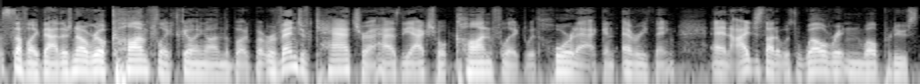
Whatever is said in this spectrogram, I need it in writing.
stuff like that. There's no real conflict going on in the book, but Revenge of Catra has the actual conflict with Hordak and everything, and I just thought it was well written, well produced,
